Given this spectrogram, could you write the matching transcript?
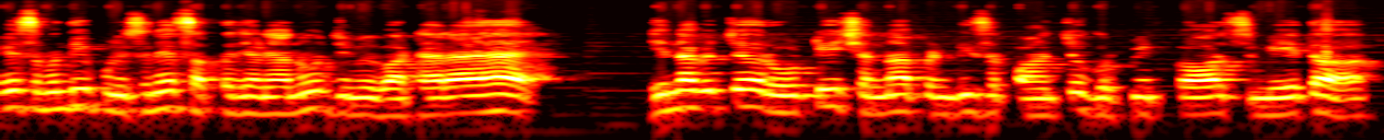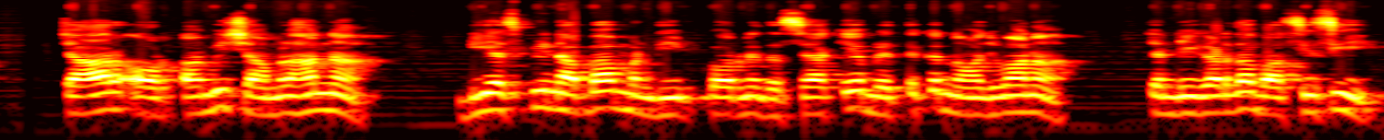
ਇਸ ਸੰਬੰਧੀ ਪੁਲਿਸ ਨੇ ਸੱਤ ਜਣਿਆਂ ਨੂੰ ਜ਼ਿੰਮੇਵਾਰ ਠਹਿਰਾਇਆ ਹੈ। ਜਿਨ੍ਹਾਂ ਵਿੱਚ ਰੋਟੀ, ਛੰਨਾ ਪਿੰਡ ਦੀ ਸਰਪੰਚ ਗੁਰਪ੍ਰੀਤ ਕੌਰ ਸਮੇਤ ਚਾਰ ਔਰਤਾਂ ਵੀ ਸ਼ਾਮਲ ਹਨ। ਡੀਐਸਪੀ ਨਾਭਾ ਮਨਦੀਪ ਕੌਰ ਨੇ ਦੱਸਿਆ ਕਿ ਮ੍ਰਿਤਕ ਨੌਜਵਾਨ ਚੰਡੀਗੜ੍ਹ ਦਾ ਵਾਸੀ ਸੀ,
